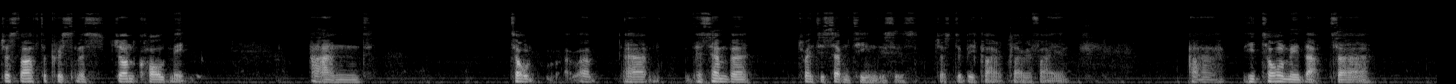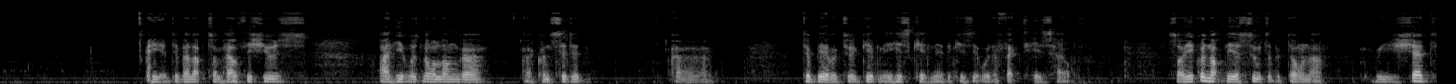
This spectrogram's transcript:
just after Christmas, John called me and told uh, uh, December 2017. This is just to be clar- clarifying. Uh, he told me that uh, he had developed some health issues and he was no longer uh, considered uh, to be able to give me his kidney because it would affect his health. So he could not be a suitable donor. We shed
